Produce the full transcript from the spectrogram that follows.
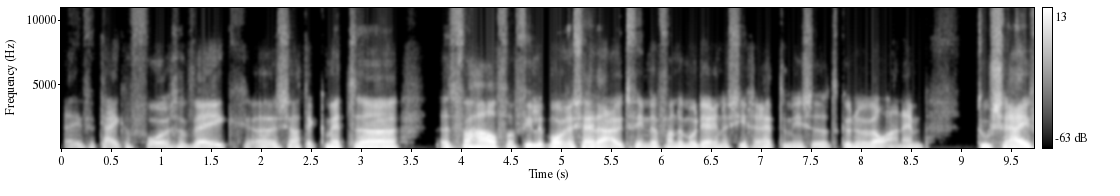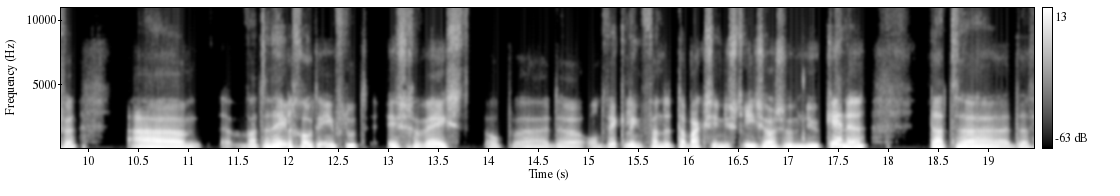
even kijken, vorige week eh, zat ik met eh, het verhaal van Philip Morris, hè, de uitvinder van de moderne sigaret. Tenminste, dat kunnen we wel aan hem toeschrijven. Ehm, wat een hele grote invloed is geweest op eh, de ontwikkeling van de tabaksindustrie zoals we hem nu kennen. Dat, eh, dat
